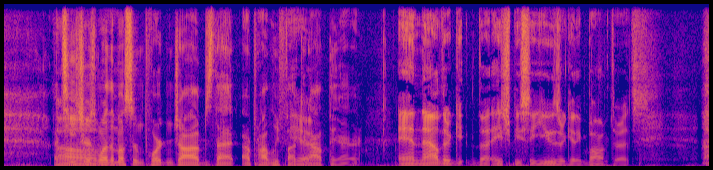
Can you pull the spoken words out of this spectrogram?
A teacher is one of the Um, most important jobs that are probably fucking yeah. out there. And now they're ge- the HBCUs are getting bomb threats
